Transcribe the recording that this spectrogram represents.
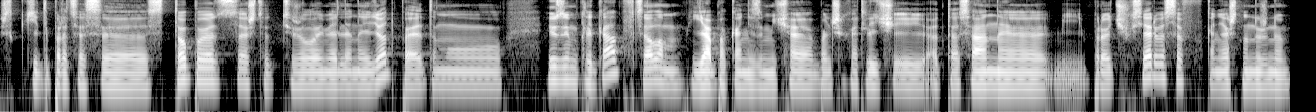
что какие-то процессы стопаются, что тяжело и медленно идет, поэтому юзаем ClickUp. В целом я пока не замечаю больших отличий от Asana и прочих сервисов. Конечно, нужно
